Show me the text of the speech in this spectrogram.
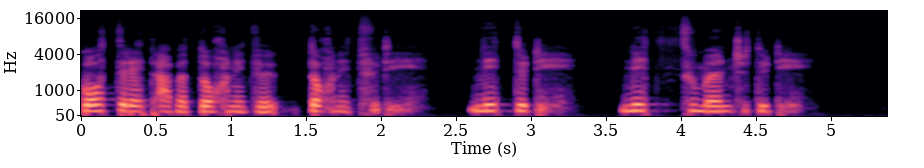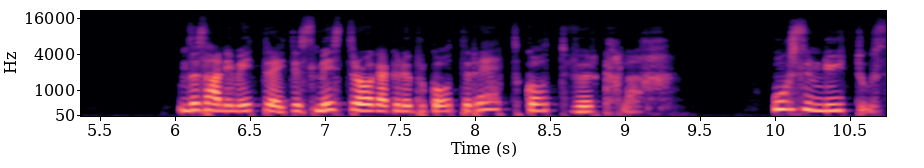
Gott redet eben doch nicht, doch nicht für dich. Nicht durch dich. Nicht zu Menschen durch dich. Und das habe ich mitgetragen. Das Misstrauen gegenüber Gott redet Gott wirklich. Aus dem Nichts raus.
